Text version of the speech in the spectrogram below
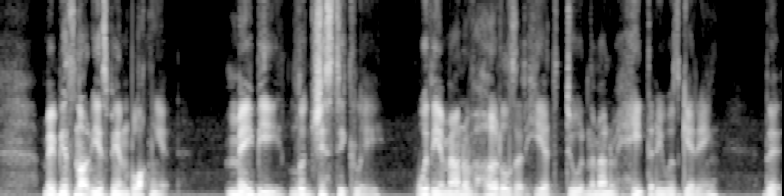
maybe it's not ESPN blocking it. Maybe logistically, with the amount of hurdles that he had to do and the amount of hate that he was getting, that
